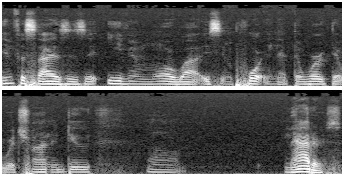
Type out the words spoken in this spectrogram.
emphasizes it even more why it's important that the work that we're trying to do um, matters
